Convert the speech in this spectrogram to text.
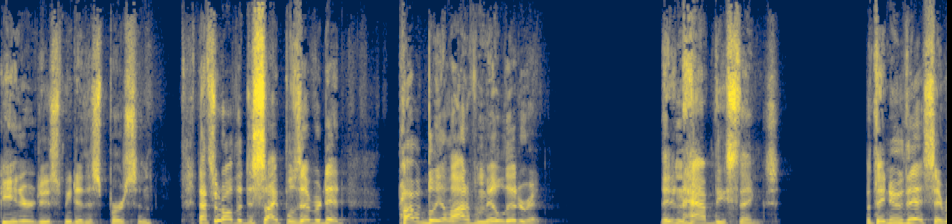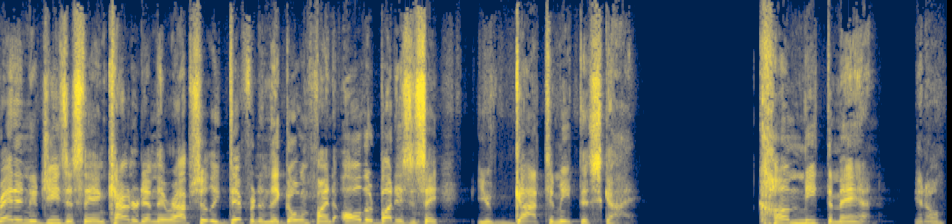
Can you introduce me to this person? That's what all the disciples ever did. Probably a lot of them illiterate. They didn't have these things. But they knew this. They ran into Jesus, they encountered him, they were absolutely different, and they go and find all their buddies and say, You've got to meet this guy. Come meet the man, you know.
